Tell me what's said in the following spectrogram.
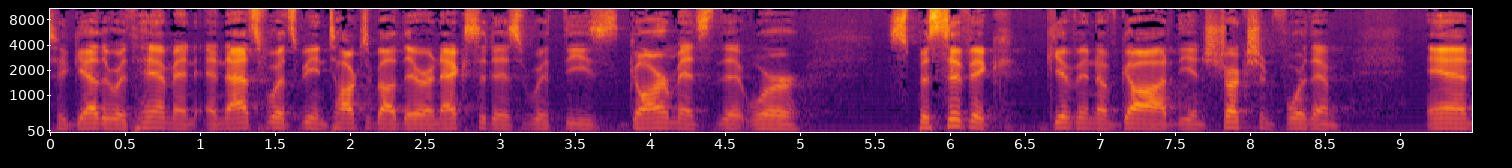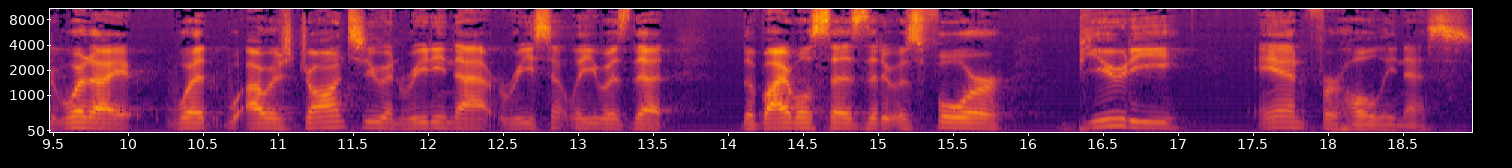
together with him. And, and that's what's being talked about there in Exodus with these garments that were specific given of God, the instruction for them. And what I what I was drawn to in reading that recently was that the Bible says that it was for beauty and for holiness.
